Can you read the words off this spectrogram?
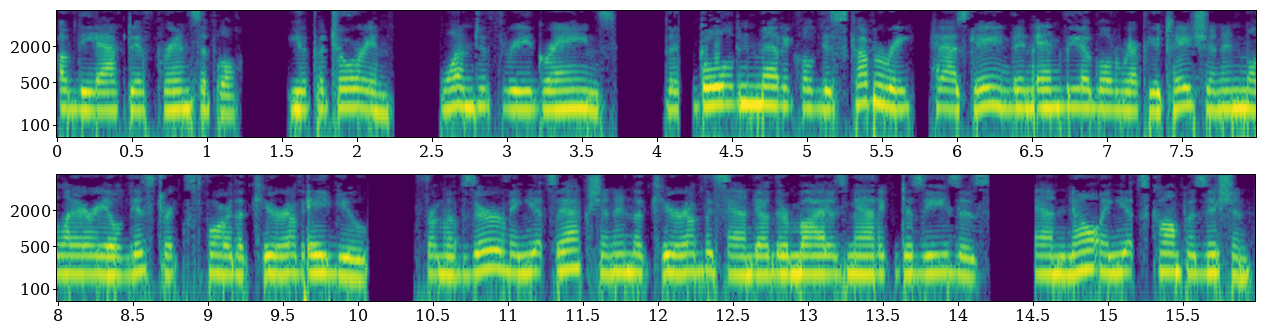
of the active principle, eupatorium, 1 to 3 grains. The golden medical discovery has gained an enviable reputation in malarial districts for the cure of ague from observing its action in the cure of this and other miasmatic diseases, and knowing its composition,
